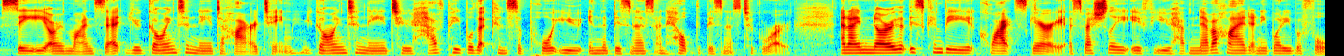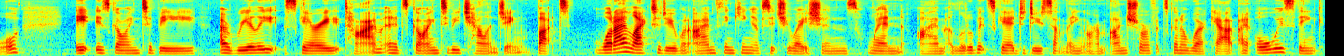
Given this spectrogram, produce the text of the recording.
CEO mindset, you're going to need to hire a team. You're going to need to have people that can support you in the business and help the business to grow. And I know that this can be quite scary, especially if you have never hired anybody before. It is going to be a really scary time and it's going to be challenging. But what I like to do when I'm thinking of situations when I'm a little bit scared to do something or I'm unsure if it's going to work out, I always think,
